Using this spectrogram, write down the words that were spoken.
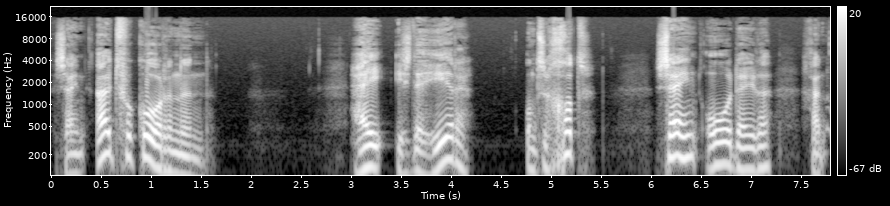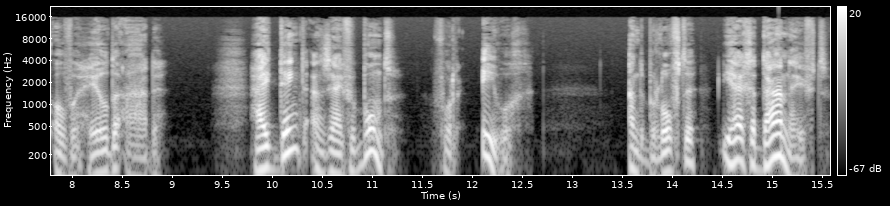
zijn uitverkorenen. Hij is de Heere, onze God. Zijn oordelen gaan over heel de aarde. Hij denkt aan zijn verbond voor eeuwig, aan de belofte die hij gedaan heeft.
